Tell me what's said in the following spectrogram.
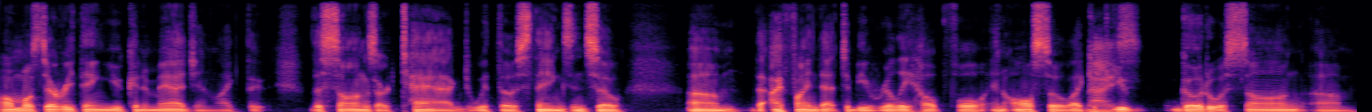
Almost everything you can imagine, like the the songs are tagged with those things, and so um, I find that to be really helpful. And also, like if you Nice. Go to a song, um,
